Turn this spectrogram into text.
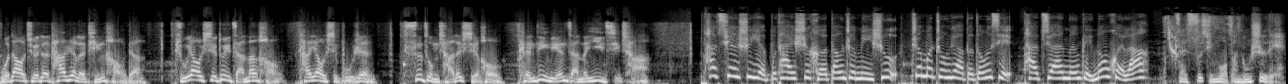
我倒觉得他认了挺好的，主要是对咱们好。他要是不认，司总查的时候肯定连咱们一起查。他确实也不太适合当这秘书，这么重要的东西，他居然能给弄毁了。在司琴墨办公室里，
